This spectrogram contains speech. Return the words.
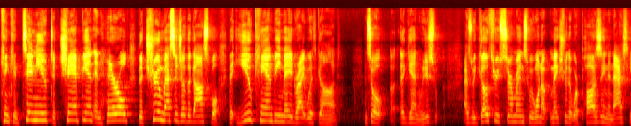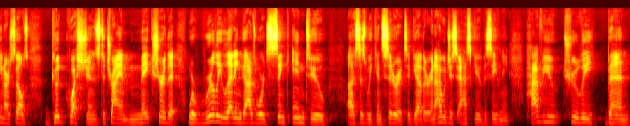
can continue to champion and herald the true message of the gospel that you can be made right with God. And so, uh, again, we just as we go through sermons, we want to make sure that we're pausing and asking ourselves good questions to try and make sure that we're really letting God's word sink into us as we consider it together. And I would just ask you this evening have you truly been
